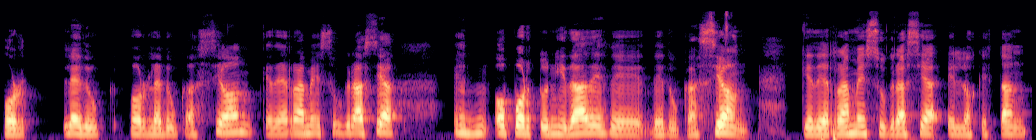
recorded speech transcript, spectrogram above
por, la, por la educación, que derrame su gracia en oportunidades de, educación, que derrame su gracia en los que están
